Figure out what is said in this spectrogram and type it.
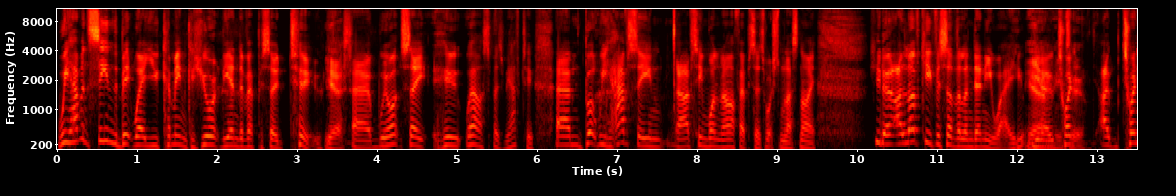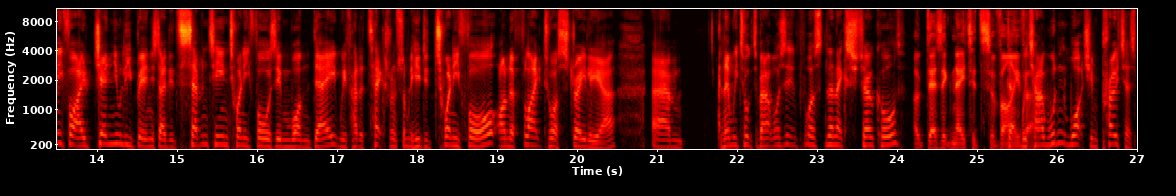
We haven't seen the bit where you come in because you're at the end of episode two. Yes. Uh, we won't say who. Well, I suppose we have to. Um, but we have seen. Uh, I've seen one and a half episodes. Watched them last night. You know, I love Kiefer Sutherland anyway. you know, me 20, too. I, 24, I genuinely binged. I did 17 24s in one day. We've had a text from somebody who did 24 on a flight to Australia. Um, and then we talked about, was it, what's the next show called? Oh, designated survivor. which I wouldn't watch in protest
